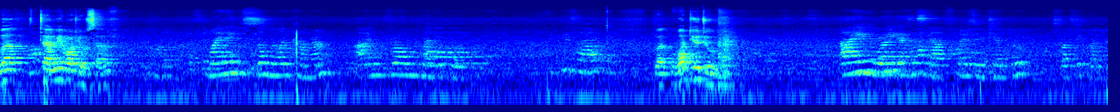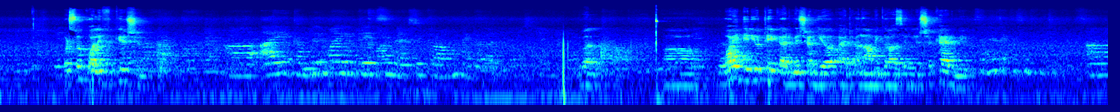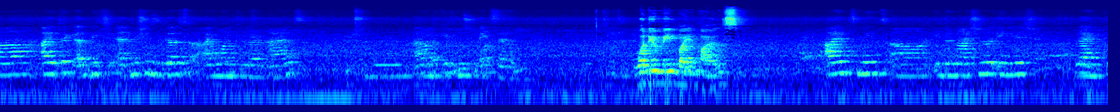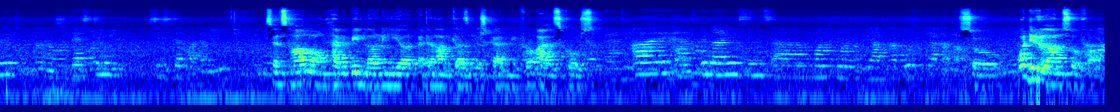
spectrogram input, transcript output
Well, tell me about yourself. My name is Someone Kamran. I'm from Manipur. Well, what do you do? I work as a staff nurse in Jaipur, Swastik. What's your qualification? Uh, I completed my BSc nursing from Hyderabad. Well, uh, why did you take admission here at Anamika's English Academy? Uh, I admi- admission because I want to learn IELTS. Mm, I want to give an exam. What do you mean by IELTS? IELTS means uh, International English Language Testing System. Since how long have you been learning here at Anamika's English Academy for IELTS course? I have been learning since uh, one month. So, what did you learn so far?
